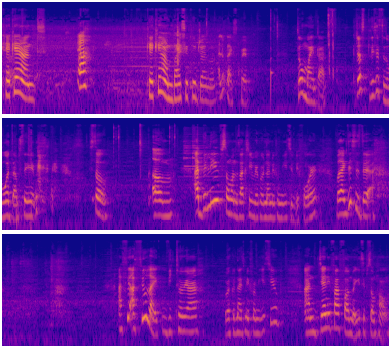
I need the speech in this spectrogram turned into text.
Keke and ah, Keke and bicycle driver. I look like scrap. Don't mind that. Just listen to the words I'm saying. so, um, I believe someone has actually recognized me from YouTube before, but like this is the. I feel I feel like Victoria recognized me from YouTube, and Jennifer found my YouTube somehow.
